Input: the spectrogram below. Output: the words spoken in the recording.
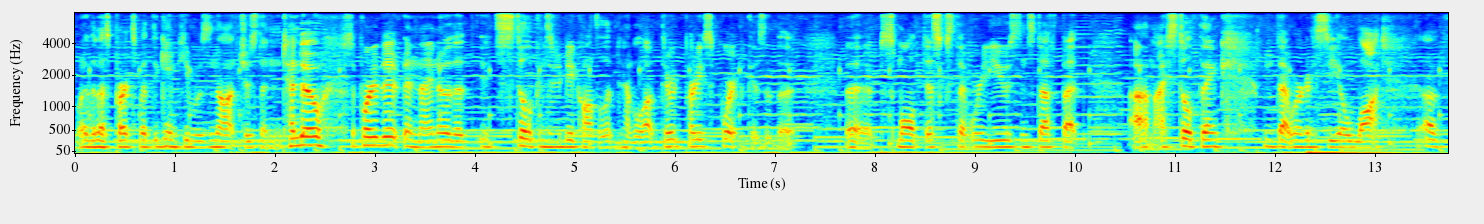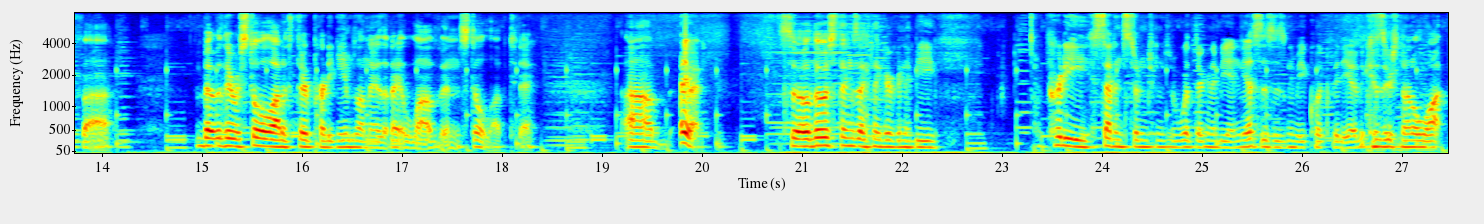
One of the best parts about the GameCube was not just that Nintendo supported it, and I know that it's still considered to be a console that didn't have a lot of third party support because of the the small discs that were used and stuff, but um, I still think that we're going to see a lot of. Uh, but there were still a lot of third-party games on there that I love and still love today. Um, anyway, so those things I think are going to be pretty set in stone in terms of what they're going to be. And yes, this is going to be a quick video because there's not a lot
